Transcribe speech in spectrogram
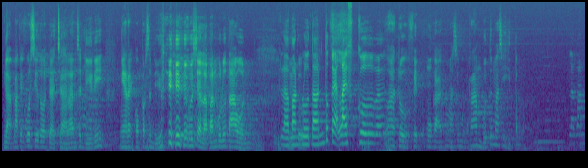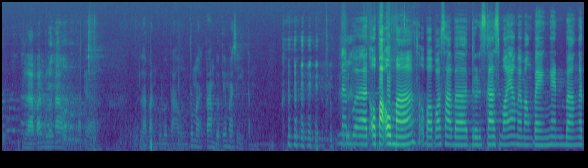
nggak pakai kursi roda jalan sendiri ngerek koper sendiri usia 80 tahun 80 gitu. tahun itu kayak life goal bang. Waduh, fit muka itu masih rambut tuh masih hitam. 80 tahun. 80 tahun padahal. 80 tahun itu rambutnya masih hitam nah buat opa oma, opa opa sahabat Drunska semua yang memang pengen banget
